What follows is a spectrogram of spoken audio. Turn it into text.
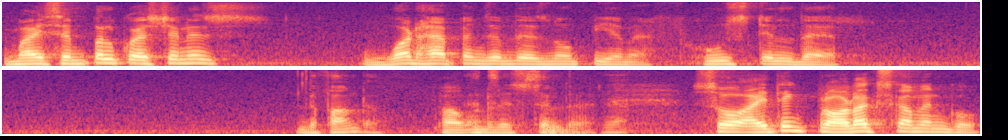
my simple question is what happens if there's no PMF? Who's still there? the founder. Founder That's is still simple, there. yeah. So, I think products come and go,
